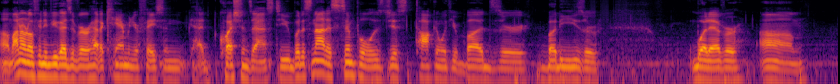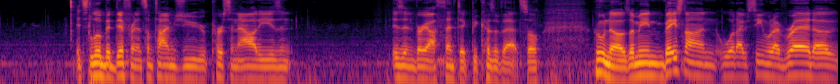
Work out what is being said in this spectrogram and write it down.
Um, i don't know if any of you guys have ever had a camera in your face and had questions asked to you but it's not as simple as just talking with your buds or buddies or whatever. Um, it's a little bit different and sometimes you, your personality isn't isn't very authentic because of that. So who knows? I mean, based on what I've seen, what I've read, uh,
